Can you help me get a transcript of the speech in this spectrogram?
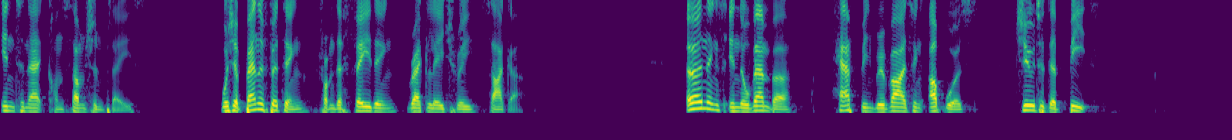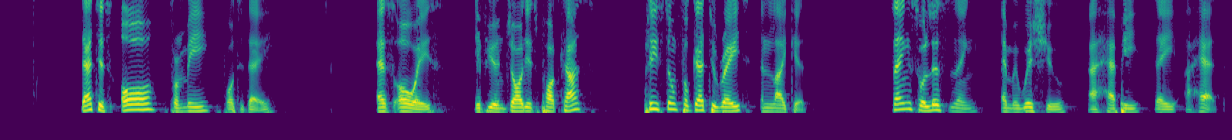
internet consumption plays which are benefiting from the fading regulatory saga. Earnings in November have been revising upwards due to the beats. That is all from me for today. As always, if you enjoy this podcast, please don't forget to rate and like it. Thanks for listening, and we wish you a happy day ahead.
